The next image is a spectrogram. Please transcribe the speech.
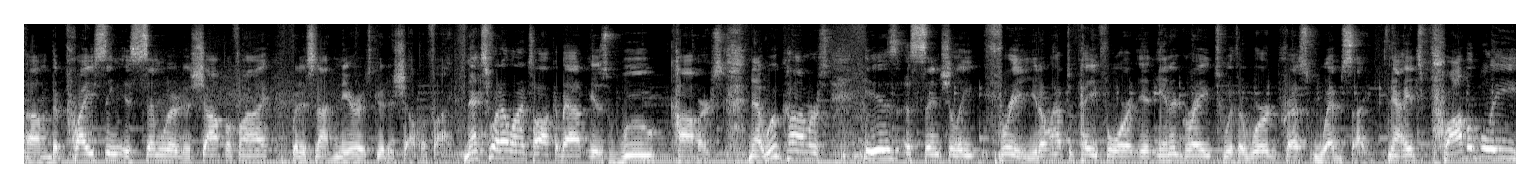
Um, the pricing is similar to Shopify but it's not near as good as Shopify. Next one I want to talk about is WooCommerce. Now WooCommerce is essentially free. You don't have to pay for it. It integrates with a WordPress website. Now it's probably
